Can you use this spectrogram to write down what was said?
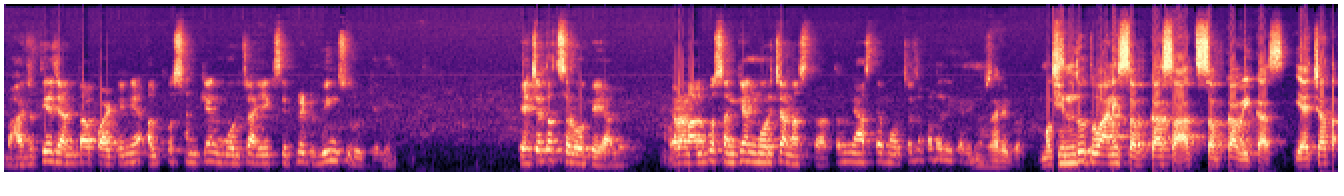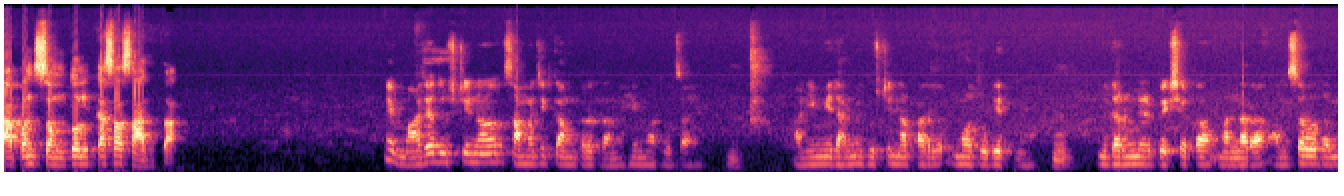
भारतीय जनता पार्टीने अल्पसंख्याक मोर्चा एक सेपरेट विंग सुरू केले. याच्यातच सर्व काही आलं. कारण अल्पसंख्याक मोर्चा नसता तर मी आज त्या मोर्चाचा पदाधिकारी मग हिंदुत्व आणि सबका साथ सबका विकास याच्यात आपण समतोल कसा साधता? नाही माझ्या दृष्टीनं सामाजिक काम करत राहणं हे महत्वाचं आहे. आणि मी धार्मिक गोष्टींना फार महत्त्व देत नाही. मी धर्मनिरपेक्षता मानणारा आणि सर्व धर्म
